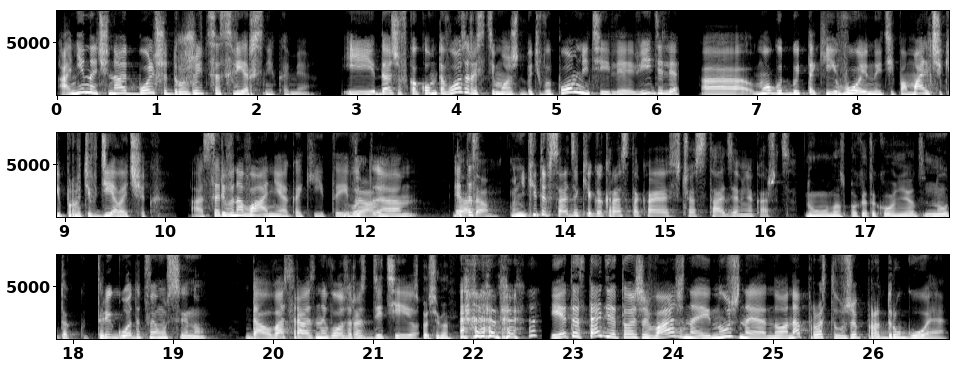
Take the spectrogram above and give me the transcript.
они начинают больше дружить со сверстниками. И даже в каком-то возрасте, может быть, вы помните или видели, а, могут быть такие войны, типа мальчики против девочек, а, соревнования какие-то. И да. вот Да, Это да. У Никиты в садике как раз такая сейчас стадия, мне кажется. Ну, у нас пока такого нет. Ну, так три года твоему сыну. Да, у вас разный возраст детей. Спасибо. И эта стадия тоже важная и нужная, но она просто уже про другое.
